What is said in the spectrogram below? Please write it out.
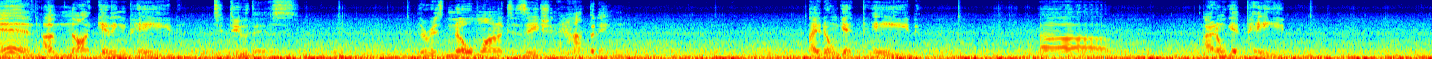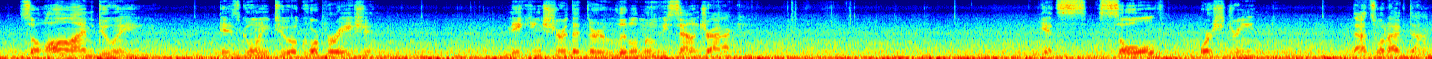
and i'm not getting paid to do this there is no monetization happening i don't get paid uh, i don't get paid so all I'm doing is going to a corporation, making sure that their little movie soundtrack gets sold or streamed. That's what I've done.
